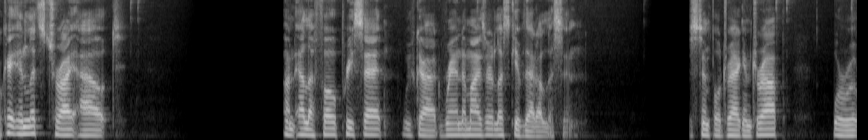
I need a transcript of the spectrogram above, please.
Okay, and let's try out an LFO preset. We've got randomizer. Let's give that a listen. Simple drag and drop. We'll re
